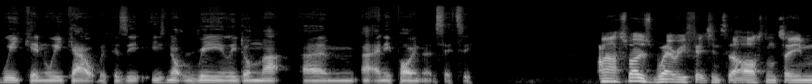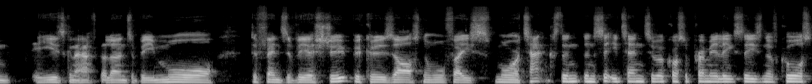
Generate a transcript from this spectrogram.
week in week out because he, he's not really done that um, at any point at City. And I suppose where he fits into the Arsenal team, he is going to have to learn to be more defensively astute because Arsenal will face more attacks than, than City tend to across a Premier League season, of course.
